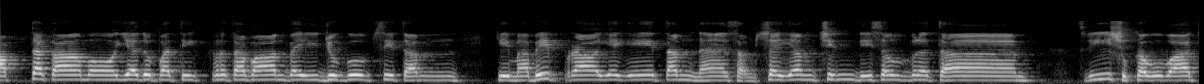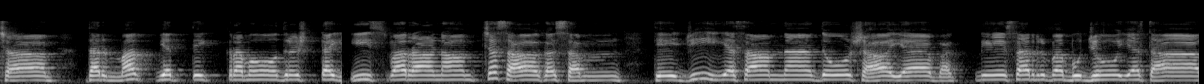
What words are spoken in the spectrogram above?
आप्तकामो यदुपतिकृतवान् वै जुगुप्सितं किमभिप्राययेतं न संशयं चिन्तिसुव्रता श्रीशुक उवाच धर्मव्यतिक्रमो दृष्ट ईश्वराणां च साहसम् तेजीयसां न दोषाय वक्ने सर्वभुजो यथा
